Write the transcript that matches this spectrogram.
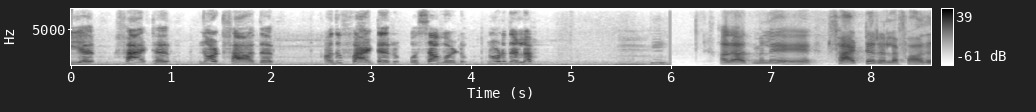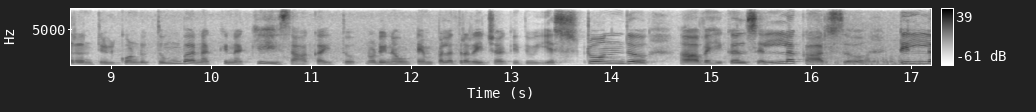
E R fatter not father ಅದು ಫ್ಯಾಟರ್ ಹೊಸ ವರ್ಡ್ ನೋಡ್ದಲ್ಲ? ಅದಾದಮೇಲೆ ಫ್ಯಾಟರ್ ಅಲ್ಲ ಫಾದರ್ ಅಂತ ತಿಳ್ಕೊಂಡು ತುಂಬ ನಕ್ಕಿ ನಕ್ಕಿ ಸಾಕಾಯಿತು. ನೋಡಿ ನಾವು ಟೆಂಪಲ್ ಹತ್ರ ರೀಚ್ ಆಗಿದ್ವಿ. ಎಷ್ಟೊಂದು ವೆಹಿಕಲ್ಸ್ ಎಲ್ಲ ಕಾರ್ಸ್ ಟಿಲ್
